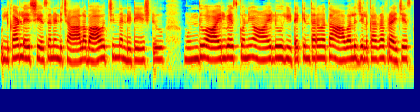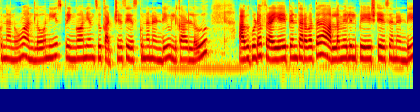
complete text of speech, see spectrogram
ఉల్లికాడలు వేసి చేశానండి. చాలా బాగా వచ్చిందండి టేస్టు. ముందు ఆయిల్ వేసుకొని ఆయిల్ హీట్ ఎక్కిన తర్వాత ఆవాలు, జీలకర్ర ఫ్రై చేసుకున్నాను. అందులోని స్ప్రింగ్ ఆనియన్స్ కట్ చేసి వేసుకున్నానండి ఉల్లికాడలు. అవి కూడా ఫ్రై అయిపోయిన తర్వాత అల్లం వెల్లుల్లి పేస్ట్ వేసానండి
